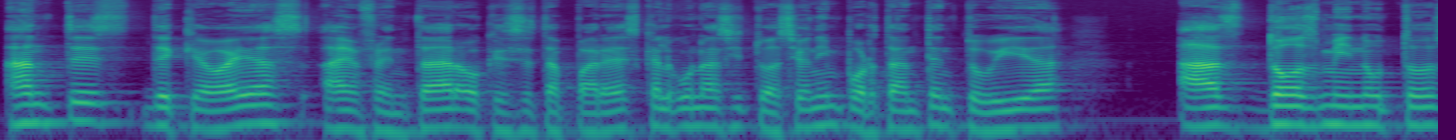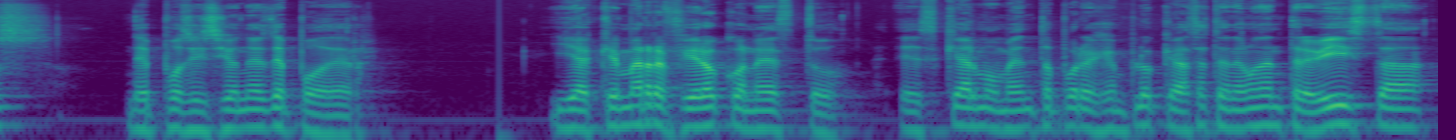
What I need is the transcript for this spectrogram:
Antes de que vayas a enfrentar o que se te aparezca alguna situación importante en tu vida, haz dos minutos de posiciones de poder. ¿Y a qué me refiero con esto? Es que al momento, por ejemplo, que vas a tener una entrevista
